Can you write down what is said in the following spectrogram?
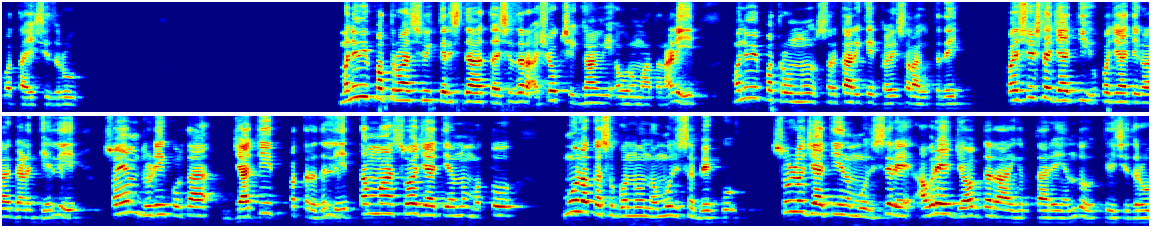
ಒತ್ತಾಯಿಸಿದರು. ಮನವಿ ಪತ್ರ ಸ್ವೀಕರಿಸಿದ ತಹಶೀಲ್ದಾರ್ ಅಶೋಕ್ ಶಿಗ್ಗಾಮಿ ಅವರು ಮಾತನಾಡಿ, ಮನವಿ ಪತ್ರವನ್ನು ಸರ್ಕಾರಕ್ಕೆ ಕಳುಹಿಸಲಾಗುತ್ತದೆ. ಪರಿಶಿಷ್ಟ ಜಾತಿ, ಉಪಜಾತಿಗಳ ಗಣತಿಯಲ್ಲಿ ಸ್ವಯಂ ದೃಢೀಕೃತ ಜಾತಿ ಪತ್ರದಲ್ಲಿ ತಮ್ಮ ಸ್ವಜಾತಿಯನ್ನು ಮತ್ತು ಮೂಲ ಕಸುಬನ್ನು ನಮೂದಿಸಬೇಕು. ಸುಳ್ಳು ಜಾತಿ ನಮೂದಿಸಿದರೆ ಅವರೇ ಜವಾಬ್ದಾರರಾಗಿರುತ್ತಾರೆ ಎಂದು ತಿಳಿಸಿದರು.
